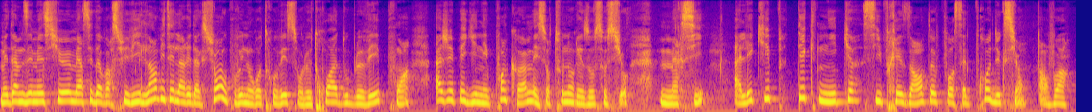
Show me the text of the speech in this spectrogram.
Mesdames et messieurs, merci d'avoir suivi l'invité de la rédaction. Vous pouvez nous retrouver sur le www.agpguinée.com et sur tous nos réseaux sociaux. Merci à l'équipe technique si présente pour cette production. Au revoir.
